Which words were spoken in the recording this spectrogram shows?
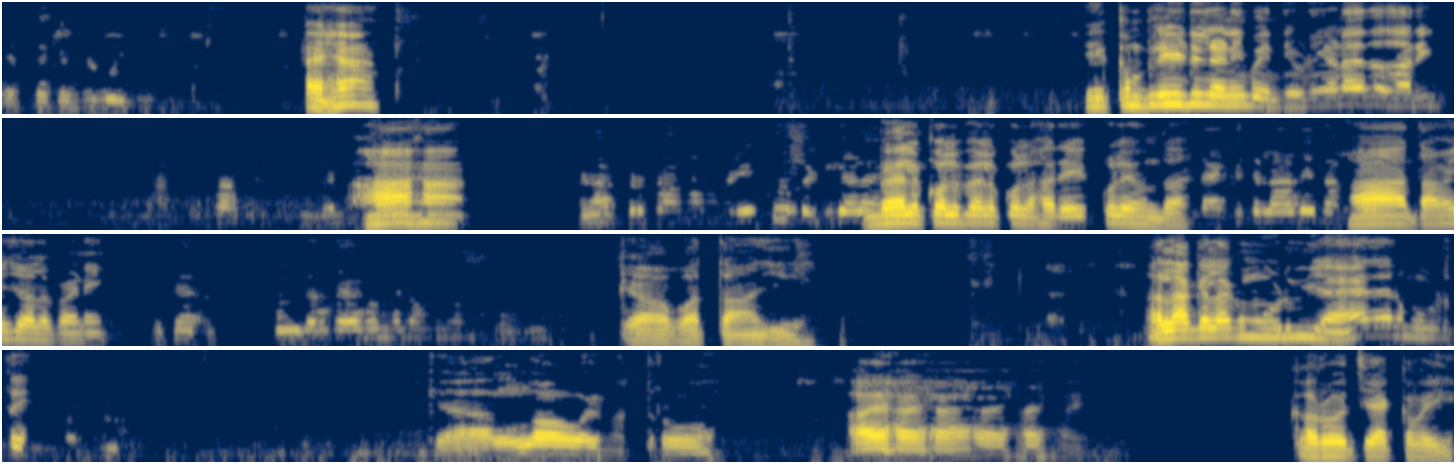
ਇੱਥੇ ਕਿਸੇ ਕੋਈ ਅਹਾਂ। ਇਹ ਕੰਪਲੀਟ ਲੈਣੀ ਪੈਂਦੀ ਹੋਣੀ ਹੈ ਇਹ ਤਾਂ ਸਾਰੀ। ਹਾਂ ਹਾਂ। ਕਨੈਕਟਰ ਤਾਂ ਹਰੇਕ ਕੋਲ ਗੱਡੀ ਵਾਲਾ ਬਿਲਕੁਲ ਬਿਲਕੁਲ, ਹਰੇਕ ਕੋਲੇ ਹੁੰਦਾ। ਟੈਕ ਚਲਾ ਦੇ ਤਾਂ ਹਾਂ, ਤਾਂ ਵੀ ਚੱਲ ਪੈਣੀ। ਅੰਦਰ ਕਹੇ ਬੰਦੇ ਨੂੰ ਕਿਆ ਬਾਤਾਂ ਜੀ। ਅਲੱਗ ਅਲੱਗ ਮੂਡ ਵੀ ਆਏ ਨੇ ਮੂਡ ਤੇ। ਕਿਆ ਲਓ ਓਏ ਮਤਰੋ। ਆਏ ਹਾਏ ਹਾਏ ਹਾਏ ਹਾਏ ਹਾਏ। ਕਰੋ ਚੈੱਕ ਬਈ।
